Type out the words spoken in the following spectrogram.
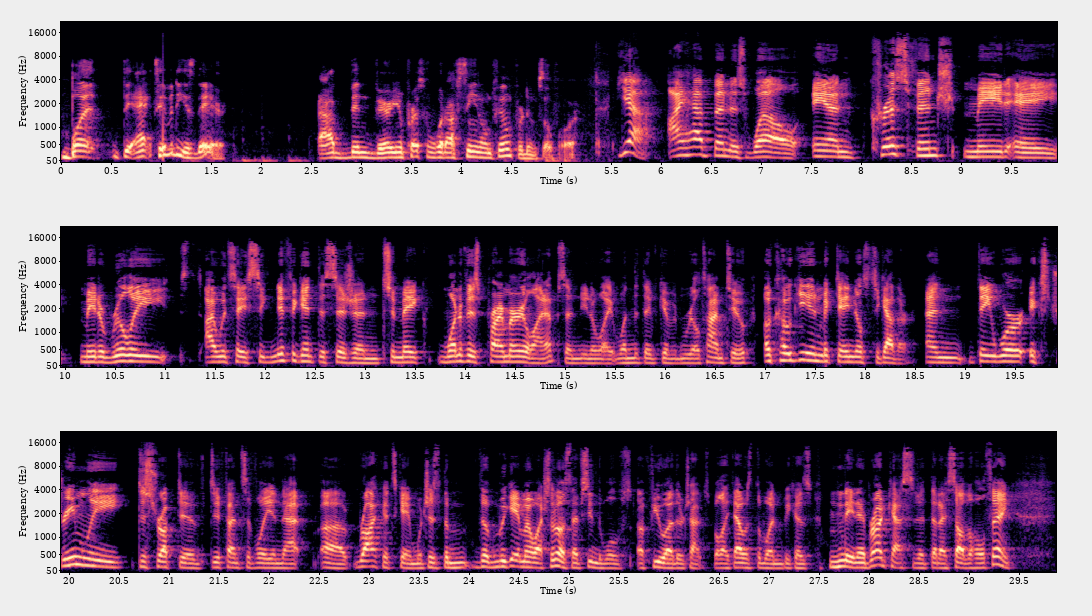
But the activity is there. I've been very impressed with what I've seen on film for them so far. Yeah, I have been as well. And Chris Finch made a made a really I would say significant decision to make one of his primary lineups, and you know, like one that they've given real time to, Okogie and McDaniels together, and they were extremely disruptive defensively in that uh, Rockets game, which is the the game I watched the most. I've seen the Wolves a few other times, but like that was the one because Nate and I broadcasted it that I saw the whole thing,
